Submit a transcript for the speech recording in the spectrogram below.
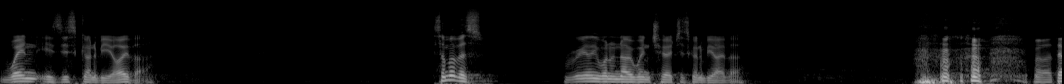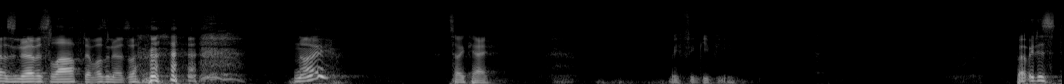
when is this going to be over. Some of us really want to know when church is going to be over. well, that was a nervous laugh that wasn't it? no? It's okay. We forgive you. But we just,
